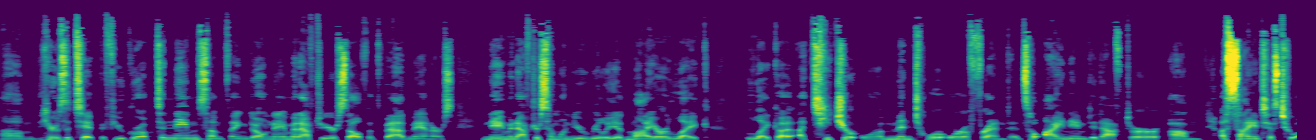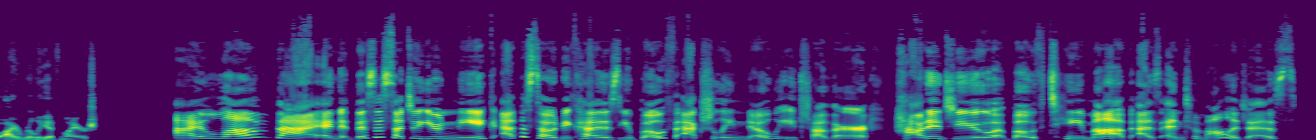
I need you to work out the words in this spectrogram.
Um, here's a tip: if you grow up to name something, don't name it after yourself. It's bad manners. Name it after someone you really admire, like like a, a teacher or a mentor or a friend. And so I named it after um, a scientist who I really admired. I love that. And this is such a unique episode because you both actually know each other. How did you both team up as entomologists?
